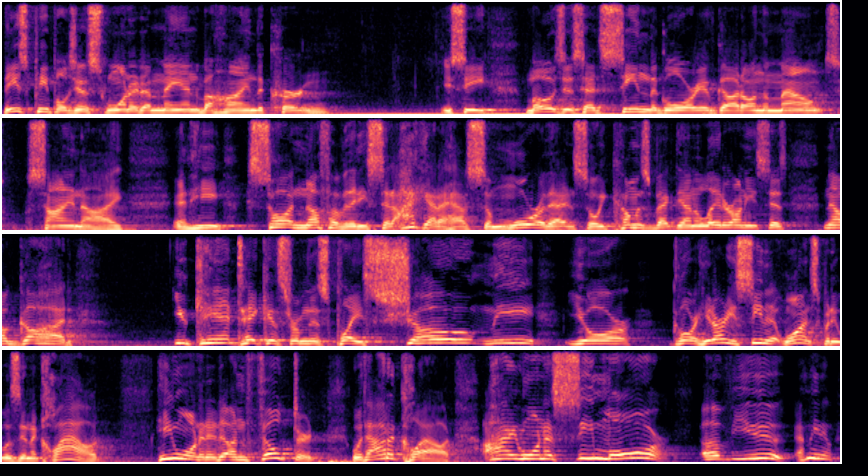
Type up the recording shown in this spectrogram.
These people just wanted a man behind the curtain. You see, Moses had seen the glory of God on the Mount Sinai, and he saw enough of it. He said, I got to have some more of that. And so he comes back down, and later on he says, Now, God, you can't take us from this place. Show me your glory. He'd already seen it once, but it was in a cloud. He wanted it unfiltered, without a cloud. I want to see more of you. I mean,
